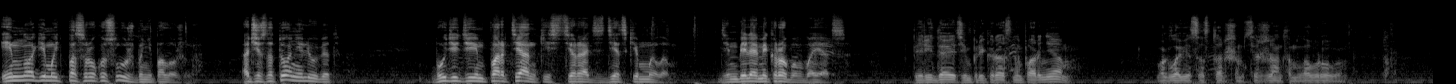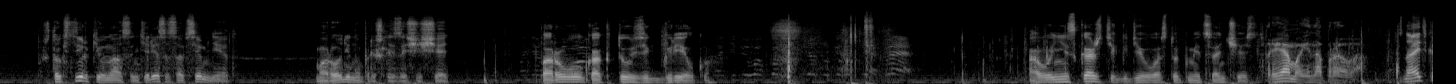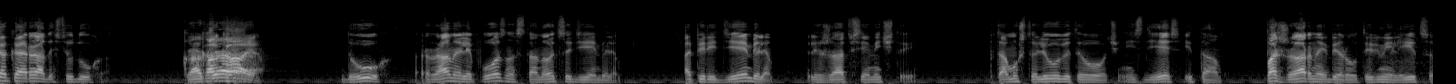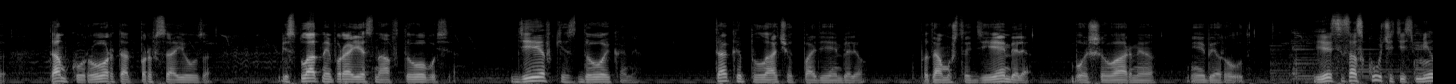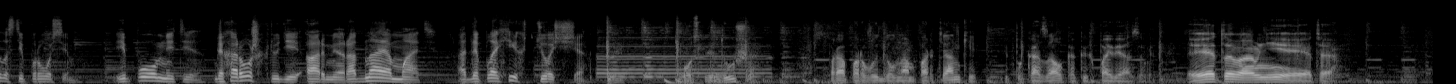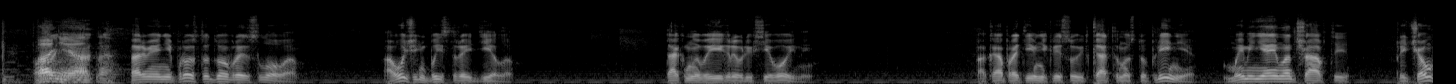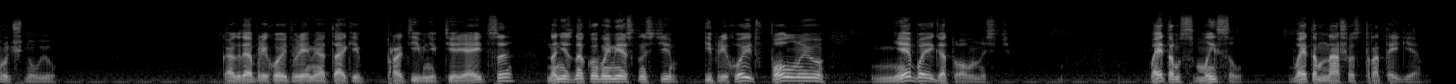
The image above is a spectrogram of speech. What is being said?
Им ноги мыть по сроку службы не положено. А чистоту они любят. Будете им портянки стирать с детским мылом. Дембеля микробов боятся. Передай этим прекрасным парням во главе со старшим сержантом Лавровым, что к стирке у нас интереса совсем нет. Мы родину пришли защищать. Порву, как тузик, грелку. А вы не скажете, где у вас тут медсанчасть? Прямо и направо. Знаете, какая радость у духа? Какая? Дух рано или поздно становится дембелем. А перед дембелем лежат все мечты. Потому что любят его очень и здесь, и там. Пожарные берут и в милицию. Там курорт от профсоюза. Бесплатный проезд на автобусе. Девки с дойками. Так и плачут по дембелю. Потому что дембеля больше в армию не берут. Если соскучитесь, милости просим. И помните, для хороших людей армия родная мать, а для плохих теща. После душа прапор выдал нам портянки и показал, как их повязывать. Это вам не это. Понятно. Армия не просто доброе слово, а очень быстрое дело. Так мы выигрывали все войны. Пока противник рисует карты наступления, мы меняем ландшафты, причем вручную. Когда приходит время атаки, противник теряется на незнакомой местности и приходит в полную небоеготовность. В этом смысл, в этом наша стратегия.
